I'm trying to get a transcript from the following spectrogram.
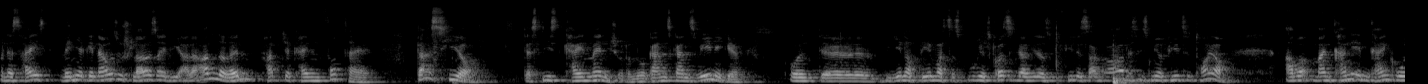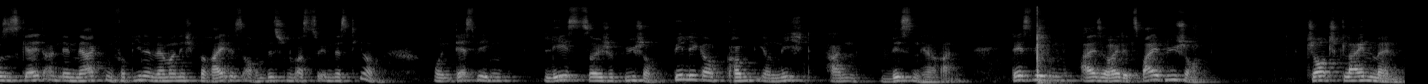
Und das heißt, wenn ihr genauso schlau seid wie alle anderen, habt ihr keinen Vorteil. Das hier, das liest kein Mensch oder nur ganz, ganz wenige. Und äh, je nachdem, was das Buch jetzt kostet, werden wieder viele sagen, oh, das ist mir viel zu teuer. Aber man kann eben kein großes Geld an den Märkten verdienen, wenn man nicht bereit ist, auch ein bisschen was zu investieren. Und deswegen lest solche Bücher. Billiger kommt ihr nicht an Wissen heran. Deswegen also heute zwei Bücher. George Kleinman,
